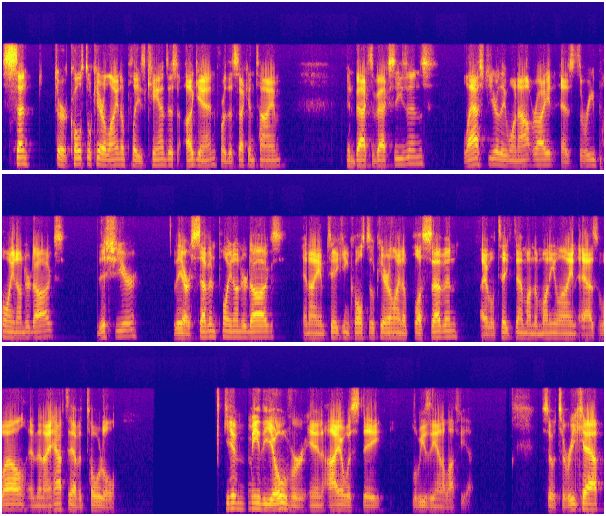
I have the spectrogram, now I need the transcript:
sent or Coastal Carolina plays Kansas again for the second time in back-to-back seasons. Last year they won outright as three-point underdogs. This year they are seven-point underdogs, and I am taking Coastal Carolina plus seven. I will take them on the money line as well, and then I have to have a total. Give me the over in Iowa State, Louisiana Lafayette. So to recap,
